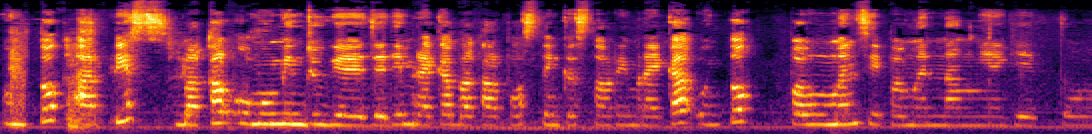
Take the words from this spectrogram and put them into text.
untuk artis bakal umumin juga. Jadi mereka bakal posting ke story mereka untuk pengumuman si pemenangnya gitu.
